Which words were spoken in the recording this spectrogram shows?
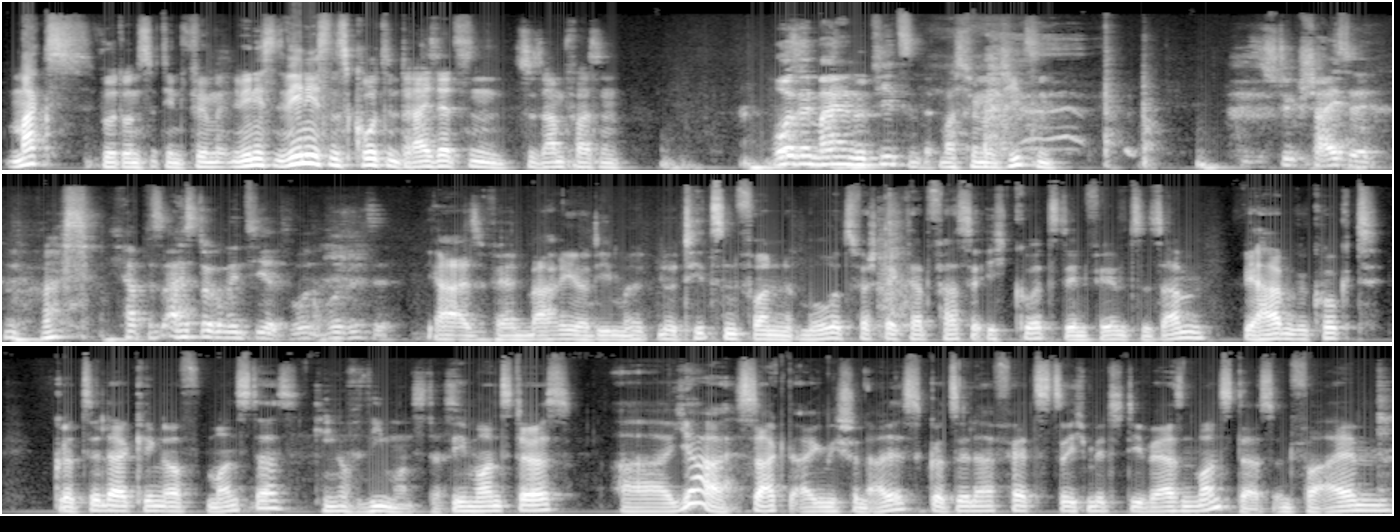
Max wird uns den Film wenigstens, wenigstens kurz in drei Sätzen zusammenfassen. Wo sind meine Notizen? Was für Notizen? Dieses Stück Scheiße. Was? Ich habe das alles dokumentiert. Wo, wo sind sie? Ja, also während Mario die Notizen von Moritz versteckt hat, fasse ich kurz den Film zusammen. Wir haben geguckt Godzilla King of Monsters, King of the Monsters. The Monsters. Äh, ja, sagt eigentlich schon alles. Godzilla fetzt sich mit diversen Monsters und vor allem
